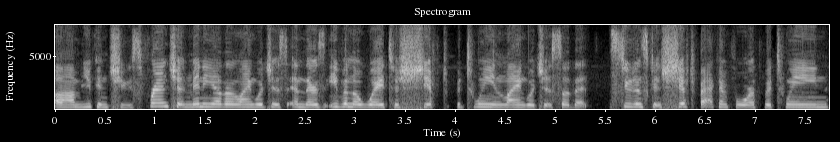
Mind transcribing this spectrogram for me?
Um, you can choose French and many other languages, and there's even a way to shift between languages so that students can shift back and forth between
